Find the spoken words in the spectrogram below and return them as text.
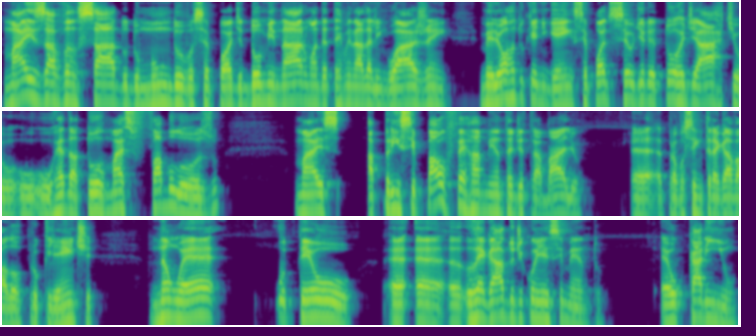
mais avançado do mundo, você pode dominar uma determinada linguagem melhor do que ninguém, você pode ser o diretor de arte, o, o, o redator mais fabuloso, mas a principal ferramenta de trabalho é, para você entregar valor para o cliente não é o teu é, é, legado de conhecimento, é o carinho.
